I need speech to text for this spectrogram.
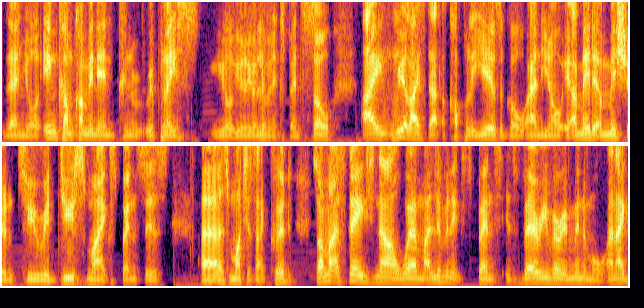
then your income coming in can replace your your, your living expense. So I mm-hmm. realized that a couple of years ago, and you know, I made it a mission to reduce my expenses uh, as much as I could. So I'm at a stage now where my living expense is very, very minimal, and I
